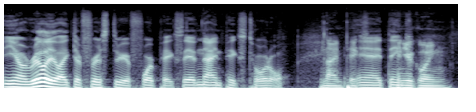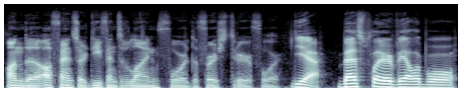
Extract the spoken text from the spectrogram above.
You know, really like their first three or four picks. They have nine picks total, Nine picks. and I And, you're going on the offense or defensive line for the first three or four. yeah, best player available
